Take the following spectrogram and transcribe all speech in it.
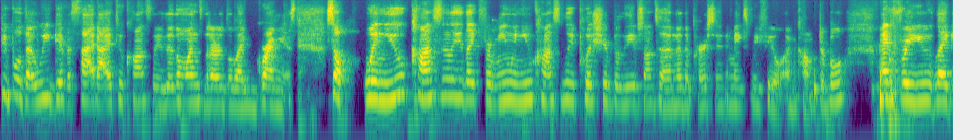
people that we give a side eye to constantly they're the ones that are the like grimiest so when you constantly like for me when you constantly push your beliefs onto another person it makes me feel uncomfortable and for you like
